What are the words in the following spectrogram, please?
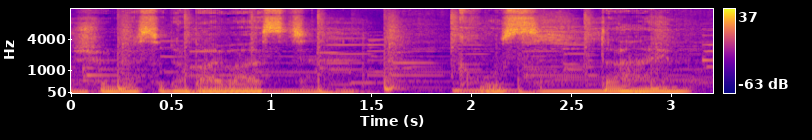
Schön, dass du dabei warst. Gruß daheim.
